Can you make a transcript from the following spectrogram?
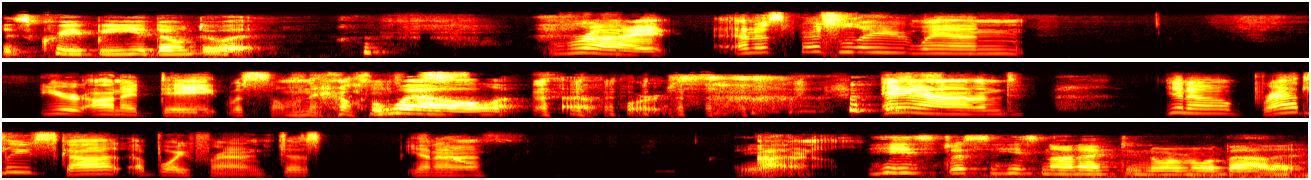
It's creepy. You don't do it. Right. And especially when you're on a date with someone else. Well, of course. and, you know, Bradley's got a boyfriend. Just, you know, I don't know. He's just he's not acting normal about it.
